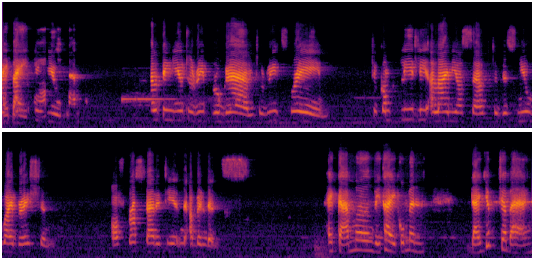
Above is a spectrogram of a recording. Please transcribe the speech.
Hãy bày helping tỏ you, helping you to reprogram, to reframe, to completely align yourself to this new vibration of prosperity and abundance. hãy cảm ơn vị thầy của mình đã giúp cho bạn,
